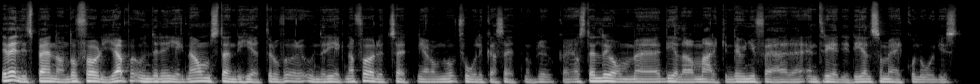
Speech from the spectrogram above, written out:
det är väldigt spännande att följa under egna omständigheter och under egna förutsättningar de två olika sätten att bruka. Jag ställde om eh, delar av marken. Det är ungefär en tredjedel som är ekologiskt.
